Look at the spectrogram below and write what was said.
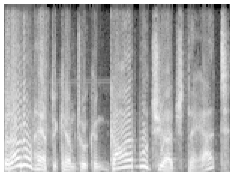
But I don't have to come to a con- God will judge that.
